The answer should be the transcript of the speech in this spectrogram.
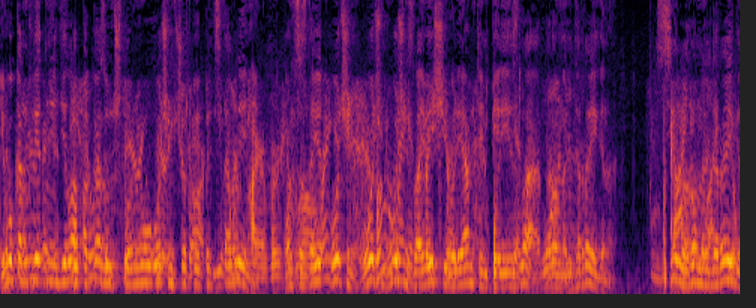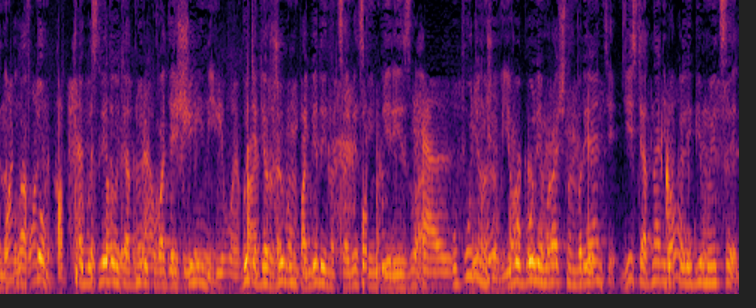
Его конкретные дела показывают, что у него очень четкое представление. Он создает очень-очень-очень зловещий вариант империи зла Рональда Рейгана. Сила Рональда Рейгана была в том, чтобы следовать одной руководящей линии, быть одержимым победой над Советской империей зла. У Путина же в его более мрачном варианте есть одна непоколебимая цель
